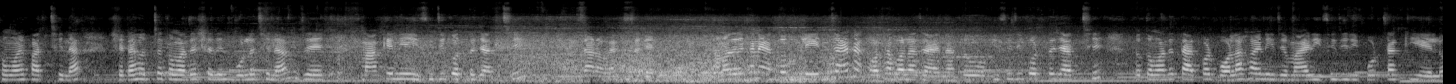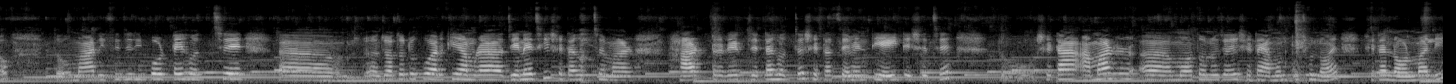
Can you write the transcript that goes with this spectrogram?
সময় পাচ্ছি না। সেটা হচ্ছে তোমাদের সেদিন বলেছিলাম যে, মাকে নিয়ে ইসিজি করতে যাচ্ছি। দাঁড়াও, এক সেকেন্ড আমাদের এখানে এত প্লেন যায় না, কথা বলা যায় না। তো ইসিজি করতে যাচ্ছি। তো তোমাদের তারপর বলা হয়নি যে মায়ের ইসিজি রিপোর্টটা কি এলো। তো মার ইসিজি রিপোর্টে হচ্ছে যতটুকু আর কি আমরা জেনেছি, সেটা হচ্ছে মার হার্ট রেট যেটা হচ্ছে, সেটা সেভেন্টি এইট এসেছে। তো সেটা আমার মত অনুযায়ী সেটা এমন কিছু নয়, সেটা নর্মালি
